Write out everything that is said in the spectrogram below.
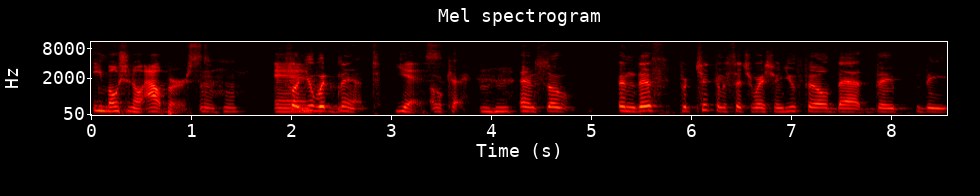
emotional outburst. Mhm. And So you would vent. yes, Okay. Mhm. And so in this particular situation, you feel that the the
